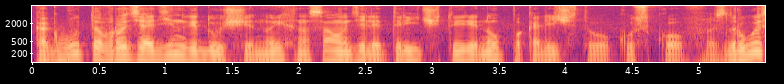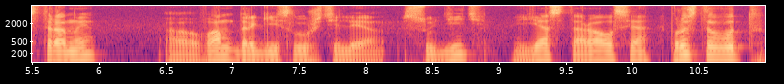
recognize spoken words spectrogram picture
как будто вроде один ведущий, но их на самом деле 3-4, ну, по количеству кусков. С другой стороны, э, вам, дорогие слушатели, судить я старался. Просто вот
